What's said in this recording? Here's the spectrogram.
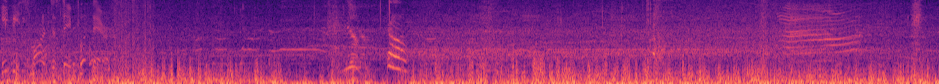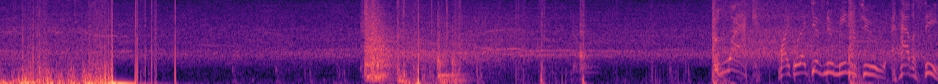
He'd be smart to stay put there. Oh! That gives new meaning to have a seat.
